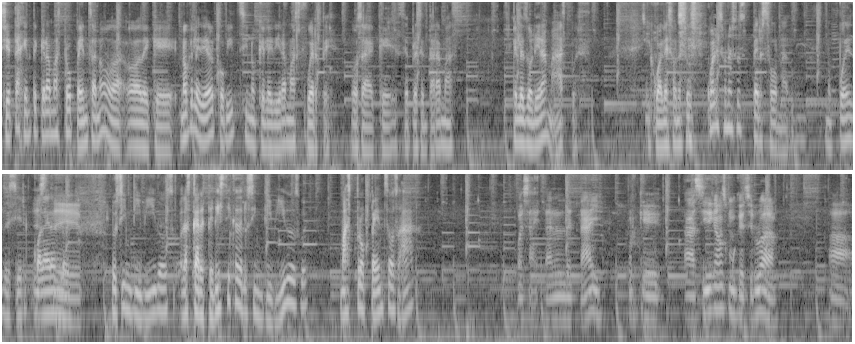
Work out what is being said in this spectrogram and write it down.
cierta gente que era más propensa, ¿no? O, de que no que le diera el COVID, sino que le diera más fuerte. O sea, que se presentara más, que les doliera más, pues. ¿Y cuáles son esos, cuáles son esas personas? No puedes decir cuáles eran los, este los, individuos, las características de los individuos, güey, más propensos a. Pues ahí está el detalle, porque así digamos como que decirlo a, a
